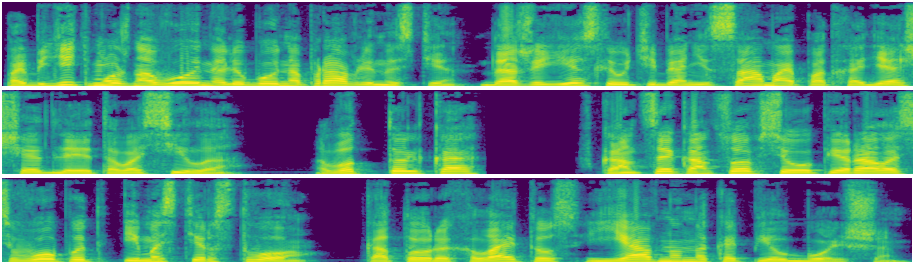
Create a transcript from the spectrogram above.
Победить можно воина любой направленности, даже если у тебя не самая подходящая для этого сила. Вот только в конце концов все упиралось в опыт и мастерство которых Лайтус явно накопил больше.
